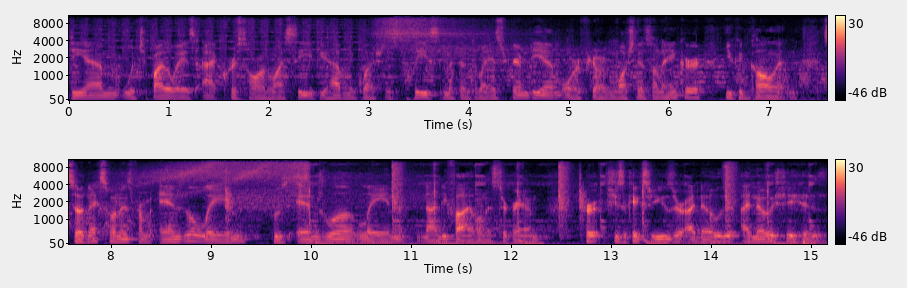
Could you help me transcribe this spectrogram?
DM, which by the way is at Chris Hall NYC. If you have any questions, please submit them to my Instagram DM, or if you're watching this on Anchor, you can call in. So next one is from Angela Lane, who's Angela Lane 95 on Instagram. Her, she's a Kickster user. I know that I know who she is,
